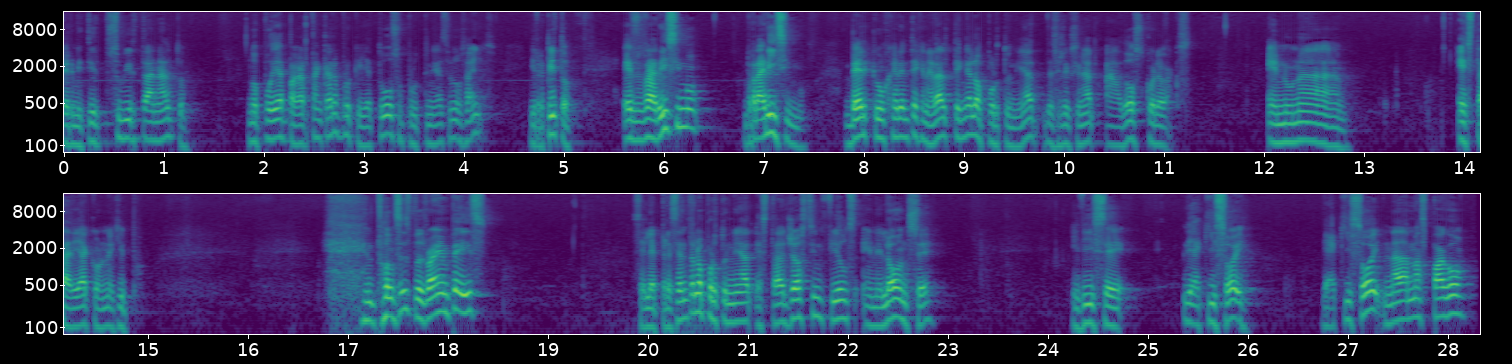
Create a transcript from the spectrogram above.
permitir subir tan alto. No podía pagar tan caro porque ya tuvo su oportunidad hace unos años. Y repito, es rarísimo, rarísimo ver que un gerente general tenga la oportunidad de seleccionar a dos corebacks en una estadía con un equipo. Entonces, pues Ryan Pace se le presenta la oportunidad, está Justin Fields en el 11 y dice, de aquí soy, de aquí soy, nada más pago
